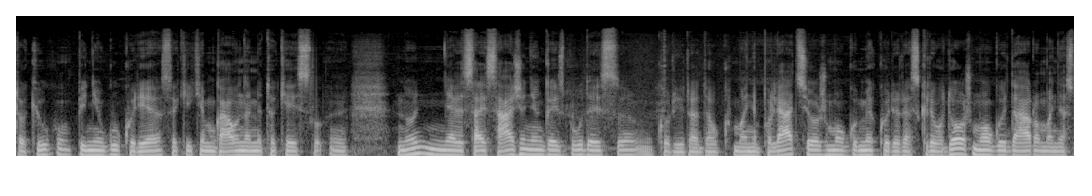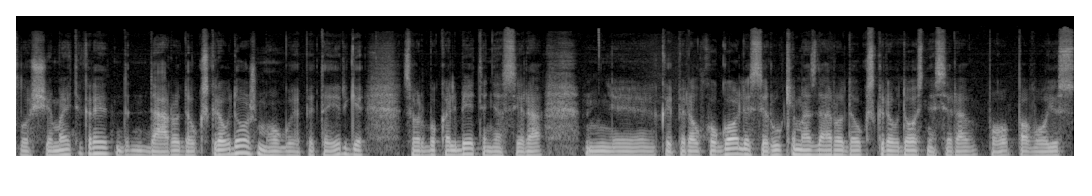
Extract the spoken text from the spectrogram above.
tokių pinigų, kurie, sakykime, gaunami tokiais, nu, ne visai sąžiningais būdais, kur yra daug manipulacijos žmogumi, kur yra skriaudo žmogui daroma, nes lošimai tikrai daro daug skriaudo žmogui. Apie tai irgi svarbu kalbėti, nes yra kaip ir alkoholis, ir rūkimas daro daug skriaudos, nes yra pavojus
